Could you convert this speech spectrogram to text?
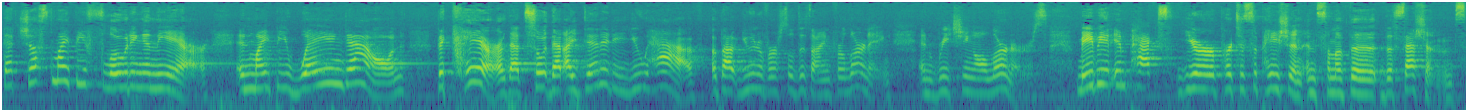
that just might be floating in the air and might be weighing down the care, that, so, that identity you have about universal design for learning and reaching all learners. Maybe it impacts your participation in some of the, the sessions.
